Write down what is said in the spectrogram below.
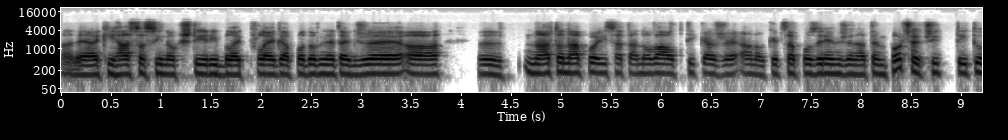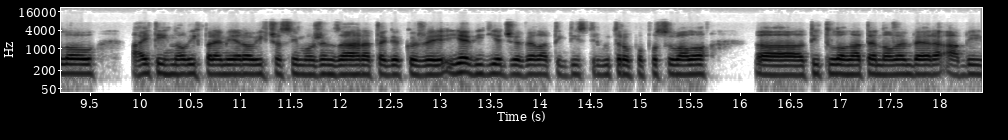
nejakých Assassinoch 4, Black Flag a podobne, takže a, e, na to napojí sa tá nová optika, že áno, keď sa pozriem, že na ten počet či titulov aj tých nových premiérových, čo si môžem zahrať, tak akože je vidieť, že veľa tých distribútorov poposúvalo uh, titulov na ten november, aby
